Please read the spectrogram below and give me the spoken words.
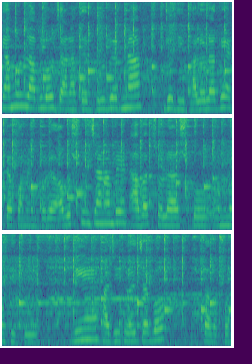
কেমন লাগল জানাতে ভুলবেন না। যদি ভালো লাগে একটা কমেন্ট করে অবশ্যই জানাবেন। আবার চলে আসব অন্য কিছু নিয়ে হাজির হয়ে যাব। ততক্ষণ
